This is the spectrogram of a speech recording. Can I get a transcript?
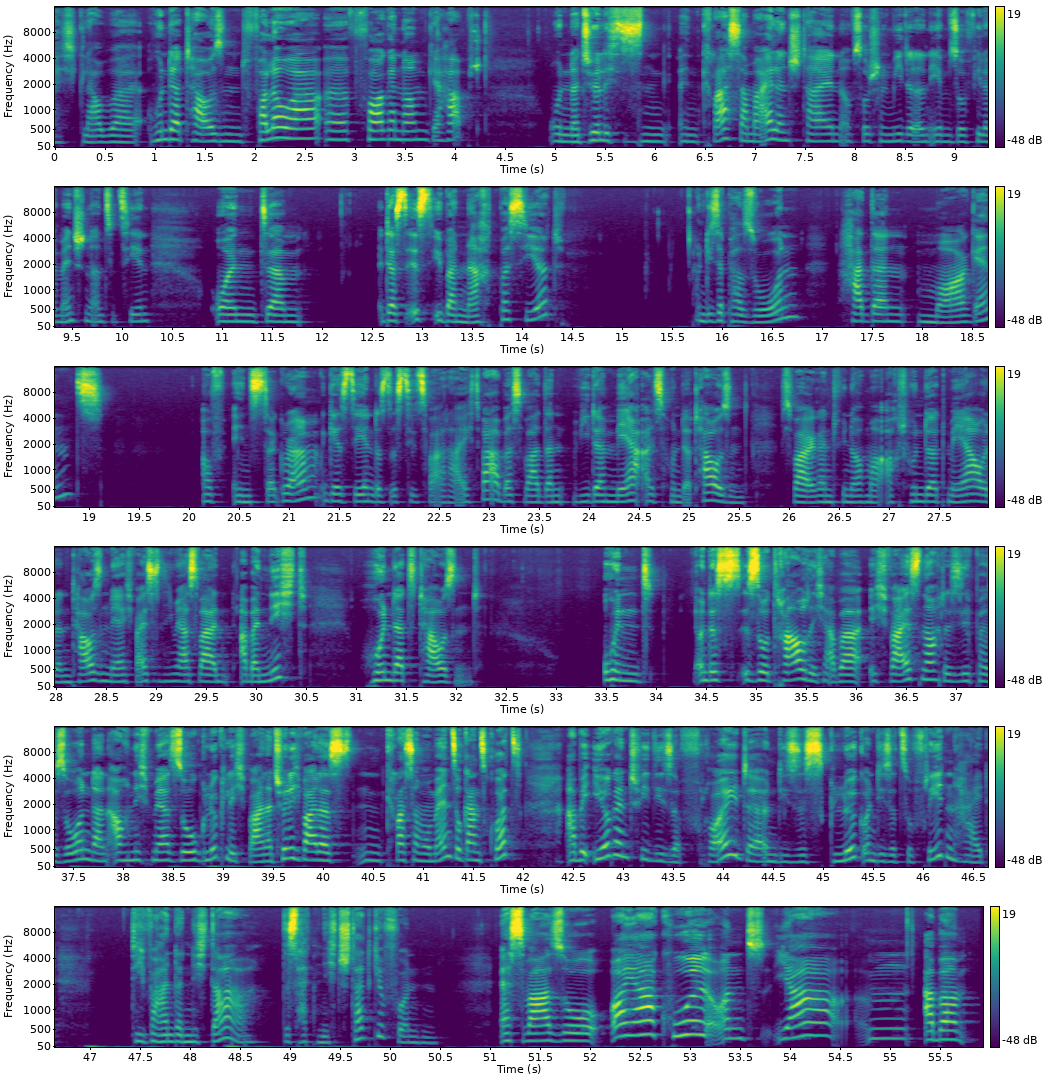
ich glaube, 100.000 Follower äh, vorgenommen gehabt. Und natürlich ist es ein, ein krasser Meilenstein auf Social Media, dann eben so viele Menschen anzuziehen. Und ähm, das ist über Nacht passiert. Und diese Person hat dann morgens auf Instagram gesehen, dass das Ziel zwar erreicht war, aber es war dann wieder mehr als 100.000. Es war irgendwie nochmal 800 mehr oder 1000 mehr, ich weiß es nicht mehr. Es war aber nicht 100.000. Und und das ist so traurig, aber ich weiß noch, dass diese Person dann auch nicht mehr so glücklich war. Natürlich war das ein krasser Moment, so ganz kurz, aber irgendwie diese Freude und dieses Glück und diese Zufriedenheit, die waren dann nicht da. Das hat nicht stattgefunden. Es war so, oh ja, cool und ja, mm, aber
